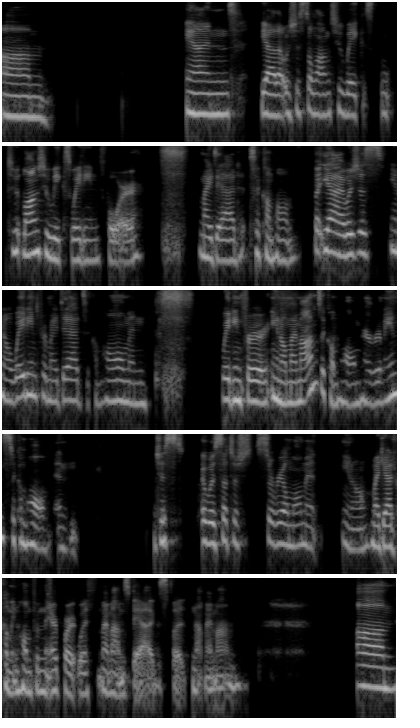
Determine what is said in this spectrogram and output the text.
Um, and yeah, that was just a long two weeks, too long two weeks waiting for my dad to come home. But yeah, I was just, you know, waiting for my dad to come home and waiting for, you know, my mom to come home, her remains to come home. And just, it was such a surreal moment, you know, my dad coming home from the airport with my mom's bags, but not my mom. Um,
